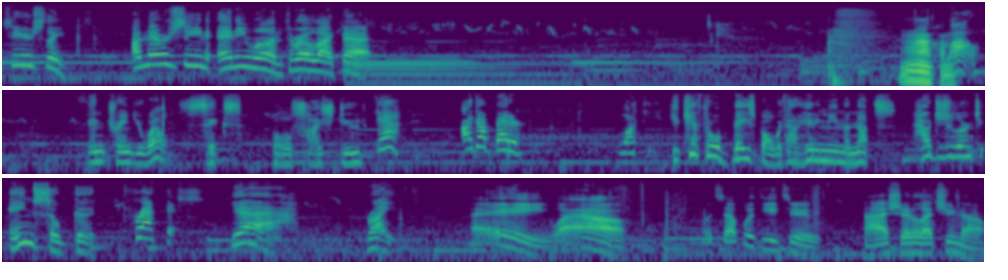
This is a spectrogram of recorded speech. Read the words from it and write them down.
seriously, I've never seen anyone throw like that. Na komm. Wow. Finn trained you well. Six bull-sized dude. Yeah, I got better. Lucky. You can't throw a baseball without hitting me in the nuts. How did you learn to aim so good? Practice. Yeah. Right. Hey, wow. What's up with you two? I should have let you know,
